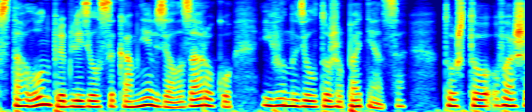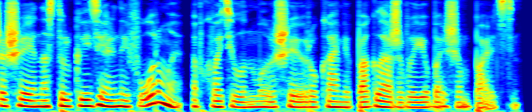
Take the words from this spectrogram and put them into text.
Встал он, приблизился ко мне, взял за руку и вынудил тоже подняться. «То, что ваша шея настолько идеальной формы», — обхватил он мою шею руками, поглаживая ее большим пальцем,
